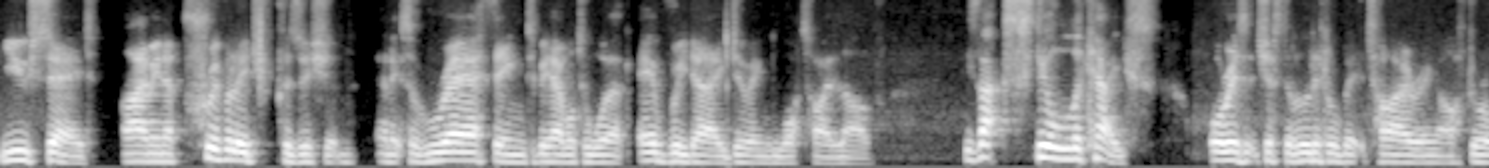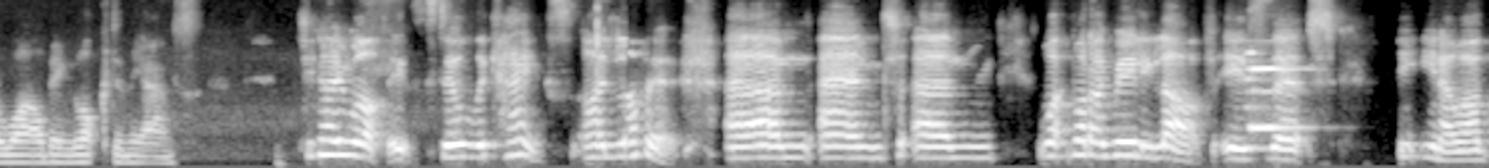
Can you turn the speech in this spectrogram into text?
you said, I'm in a privileged position and it's a rare thing to be able to work every day doing what I love. Is that still the case? Or is it just a little bit tiring after a while being locked in the house? do you know what? It's still the case. I love it. Um, and um, what, what I really love is that, you know, I've,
